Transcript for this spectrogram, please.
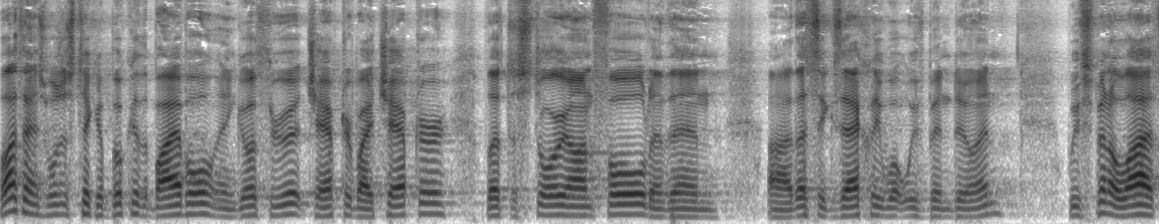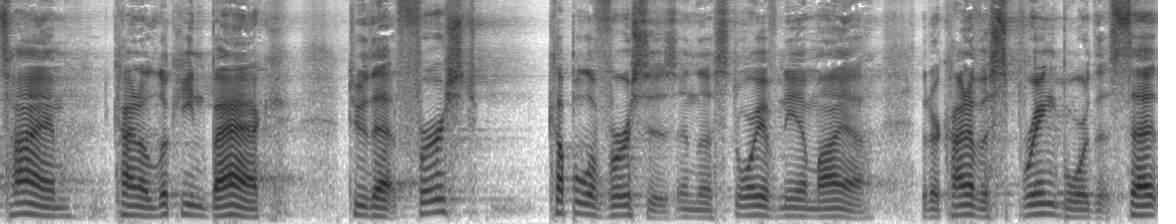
a lot of times we'll just take a book of the Bible and go through it chapter by chapter, let the story unfold, and then uh, that's exactly what we've been doing. We've spent a lot of time kind of looking back to that first couple of verses in the story of Nehemiah that are kind of a springboard that set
